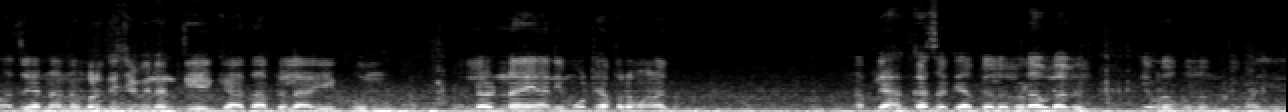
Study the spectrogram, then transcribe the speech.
माझं यांना नम्रतेची विनंती आहे की आता आपल्याला एक होऊन लढणं आहे आणि मोठ्या प्रमाणात आपल्या हक्कासाठी आपल्याला लढावं लागेल. एवढं बोलून मी माझे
